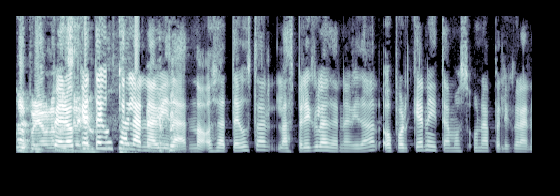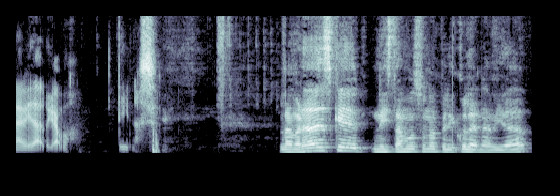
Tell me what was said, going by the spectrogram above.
Ah, pero pero ¿qué te gusta la Navidad? No, o sea, ¿te gustan las películas de Navidad? ¿O por qué necesitamos una película de Navidad, Gabo? Dinos. La verdad es que necesitamos una película de Navidad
